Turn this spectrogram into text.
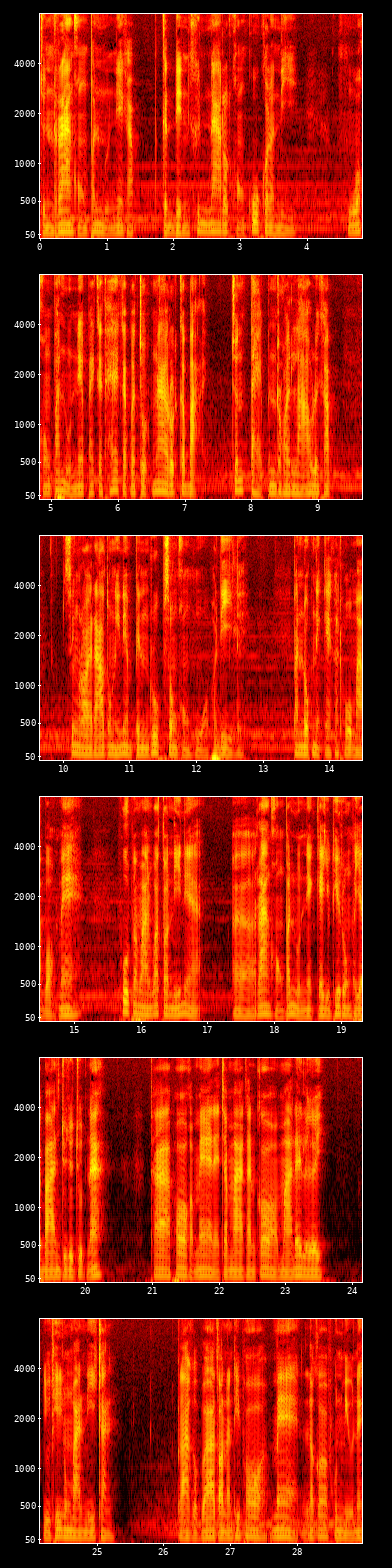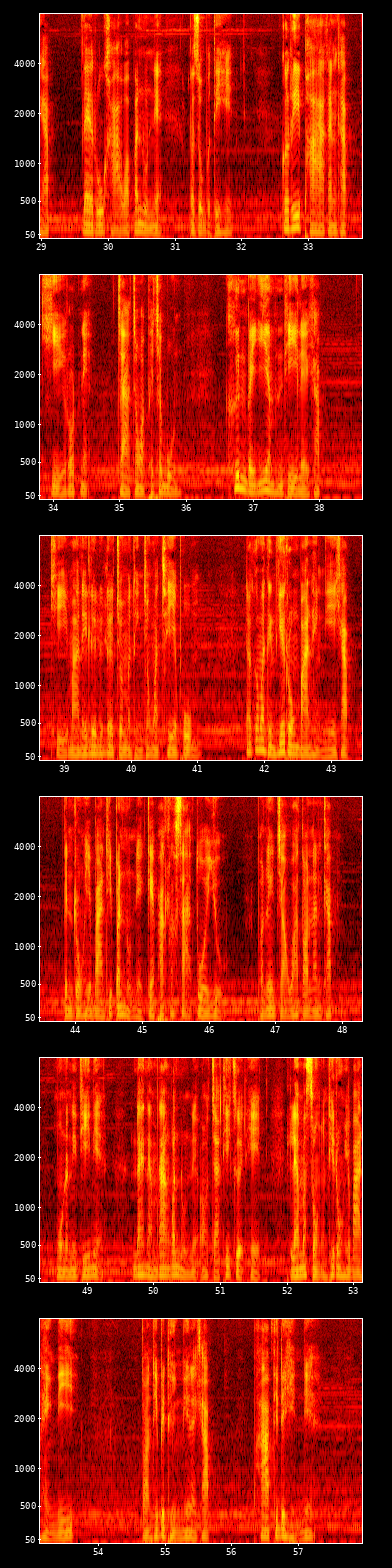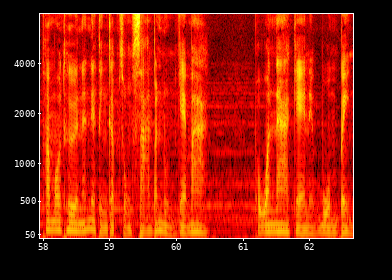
จนร่างของป้าหนุนเนี่ยครับกระเด็นขึ้นหน้ารถของคู่กรณี หัวของป้าหนุนเนี่ยไปกระแทกกับกระจกหน้ารถกระบะ จนแตกเป็นรอยร้าวเลยครับ ซึ่งรอยร้าวตรงนี้เนี่ยเป็นรูปทรงของหัวพอดีเลยป้านกเนี่ยแกก็โทรมาบอกแม่ พูดประมาณว่าตอนนี้เนี่ยร่างของป้าหนุนเนี่ยแกอยู่ที่โรงพยาบาลจุดๆนะ ถ้าพ่อกับแม่เนี่ยจะมากันก็มาได้เลย อยู่ที่โรงพยาบาลนี้กัน ปรากฏว่าตอนนั้นที่พ่อแม่แล้วก็คุณหมิวนะครับ ได้รู้ข่าวว่าป้าหนุนเนี่ยประสบอุบัติเหตุ ก็รีบพากันครับ ขี่รถเนี่ยจากจังหวัดเพชรบูรณ์ ขึ้นไปเยี่ยมทันทีเลยครับ ขี่มาเรื่อยๆๆจนมาถึงจังหวัดชัยภูมิ แล้วก็มาถึงที่โรงพยาบาลแห่งนี้ครับ เป็นโรงพยาบาลที่ป้าหนุนเนี่ยแกพักรักษาตัวอยู่เพราะเนื่องจากว่าตอนนั้นครับมูลนิธิเนี่ยได้นำร่างป้าหนุนเนี่ยออกจากที่เกิดเหตุ แล้วมาส่งย่างที่โรงพยาบาลแห่งนี้ ตอนที่ไปถึงนี่แหละครับ ภาพที่ได้เห็นเนี่ยทำเอาเธอนั้นเนี่ยถึงกับสงสารป้าหนุนแกมาก เพราะว่าหน้าแกเนี่ยบวมเป่ง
